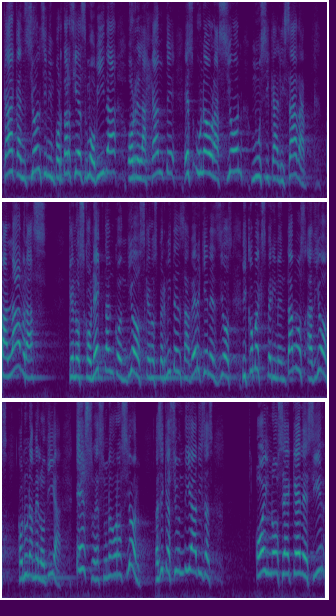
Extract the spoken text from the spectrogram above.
Cada canción, sin importar si es movida o relajante, es una oración musicalizada. Palabras que nos conectan con Dios, que nos permiten saber quién es Dios y cómo experimentamos a Dios con una melodía. Eso es una oración. Así que si un día dices, Hoy no sé qué decir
